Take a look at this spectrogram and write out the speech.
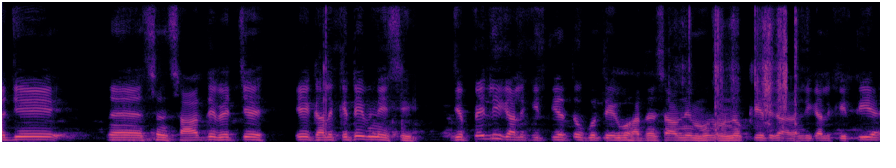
ਅਜੇ ਸੰਸਾਰ ਦੇ ਵਿੱਚ ਇਹ ਗੱਲ ਕਿਤੇ ਵੀ ਨਹੀਂ ਸੀ। ਜੇ ਪਹਿਲੀ ਗੱਲ ਕੀਤੀ ਹੈ ਤਾਂ ਗੁਰੂ ਤੇਗ ਬਹਾਦਰ ਸਾਹਿਬ ਨੇ ਮਨੁੱਖੀ ਅਧਿਕਾਰਾਂ ਦੀ ਗੱਲ ਕੀਤੀ ਹੈ।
